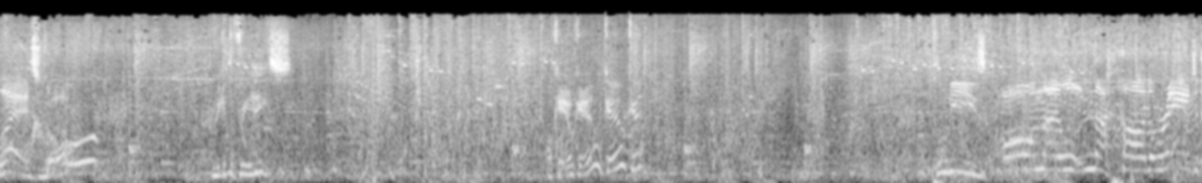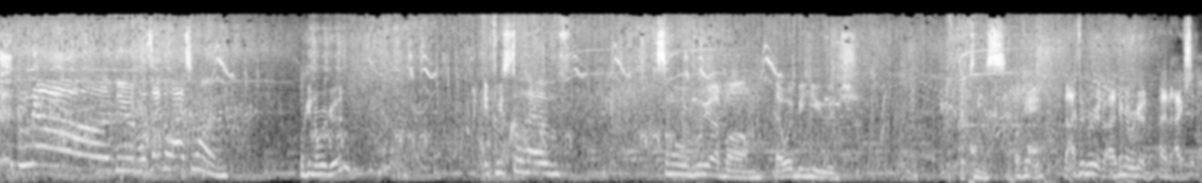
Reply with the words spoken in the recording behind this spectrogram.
Let's go. Let me get the free eggs. Okay, okay, okay, okay. Please. Oh, no, no, the rage. No, dude, was that the last one? Okay, no, we're good. if we still have someone with Booyah Bomb, that would be huge. But please. Okay, I think we're good. I think we're good. I actually.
